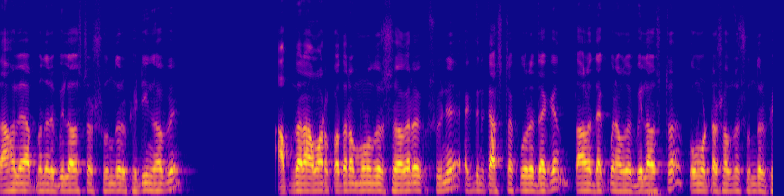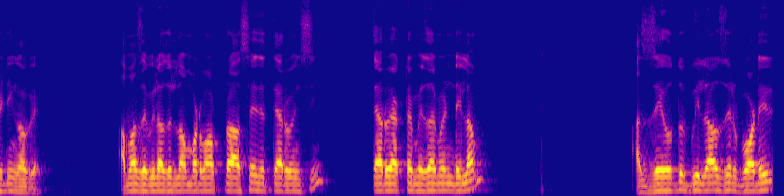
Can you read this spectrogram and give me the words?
তাহলে আপনাদের ব্লাউজটা সুন্দর ফিটিং হবে। আপনারা আমার কথাটা মনোযোগ সহকারে শুনে একদিন কাজটা করে দেখেন, তাহলে দেখবেন আমাদের ব্লাউজটা, কোমরটা সবচেয়ে সুন্দর ফিটিং হবে। আমার যে ব্লাউজের লম্বার মাপটা আছে, যে তেরো ইঞ্চি, তেরো একটা মেজারমেন্ট দিলাম। আর যেহেতু ব্লাউজের বডির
